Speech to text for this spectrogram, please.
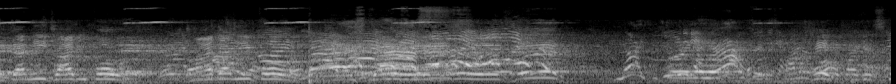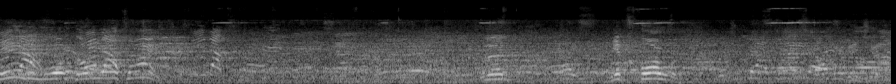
Keep that knee driving forward. Drive that knee forward. Nice. There it is. There it is. Good. Nice. Do it again. Hey, if I can stand and go the outside. Stand up. Good. Hips forward. Good job.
